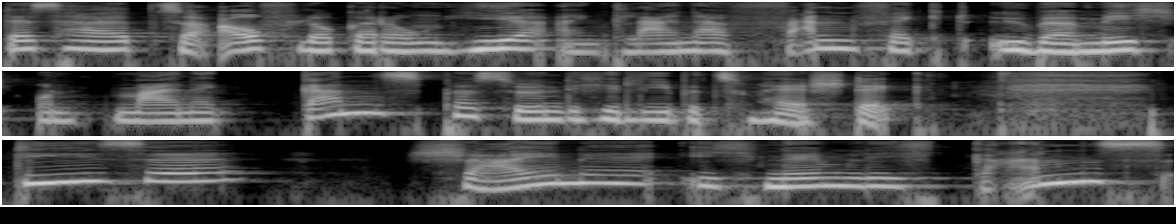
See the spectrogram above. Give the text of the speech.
Deshalb zur Auflockerung hier ein kleiner Fun Fact über mich und meine ganz persönliche Liebe zum Hashtag. Diese scheine ich nämlich ganz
